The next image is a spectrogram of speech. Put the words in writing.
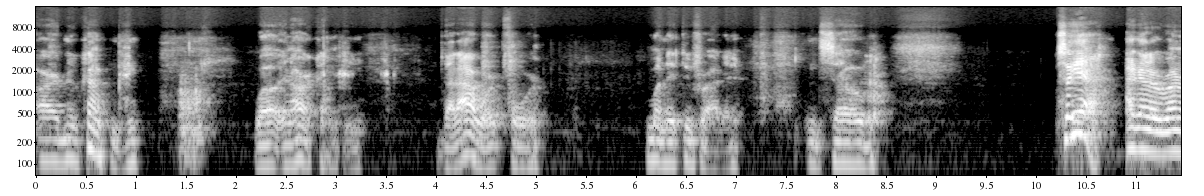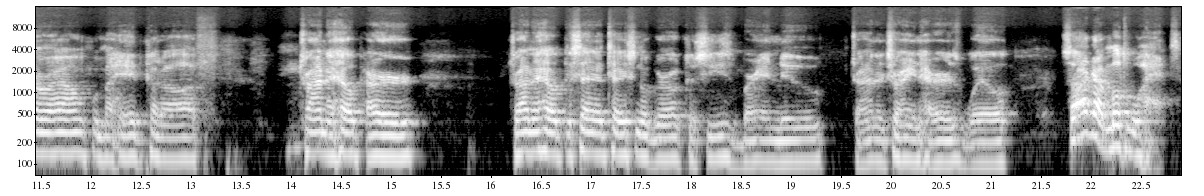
our new company. Well, in our company that I work for, Monday through Friday, and so, so yeah, I got to run around with my head cut off, trying to help her, trying to help the sanitational girl because she's brand new, trying to train her as well. So I got multiple hats.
